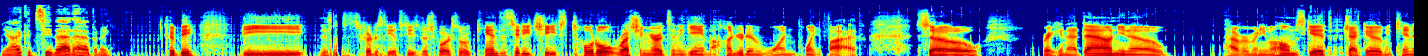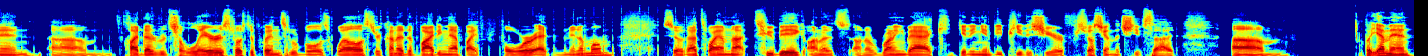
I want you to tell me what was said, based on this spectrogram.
yeah, I could see that happening. Could be. The this is courtesy of Caesar Sports. So Kansas City Chiefs total rushing yards in the game 101.5. So breaking that down, you know, however many Mahomes gets, Pacheco, McKinnon, um, Clyde Edwards-Helaire is supposed to play in the Super Bowl as well. So you're kind of dividing that by four at minimum. So that's why I'm not too big on a on a running back getting MVP this year, especially on the Chiefs side. Um, but yeah, man,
